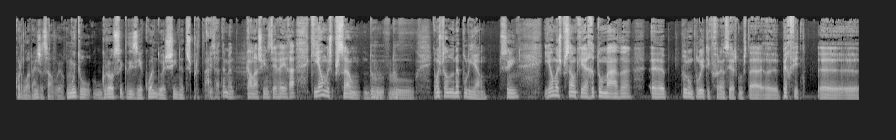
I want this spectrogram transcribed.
cor de laranja, salvo eu, muito grosso e que dizia quando a China despertar. Exatamente. Se veira, que é uma expressão do, do é uma expressão do Napoleão. Sim. E é uma expressão que é retomada eh, por um político francês como está uh, Perfit, eh,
